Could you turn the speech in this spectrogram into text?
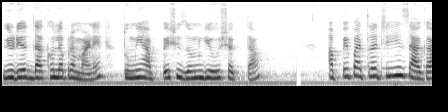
व्हिडिओत दाखवल्याप्रमाणे तुम्ही आप्पे शिजवून घेऊ शकता. आप्पे पात्राची ही जागा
